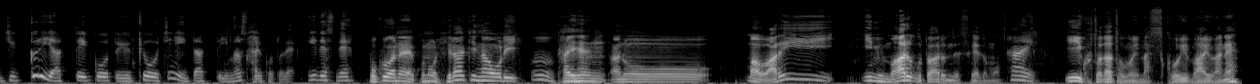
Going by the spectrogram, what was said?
じっくりやっていこうという境地に至っています、ということで。いいですね。僕はね、この開き直り、うん大変、あのーまあ悪い意味もあることはあるんですけれども、はい。いいことだと思います。こういう場合はね。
